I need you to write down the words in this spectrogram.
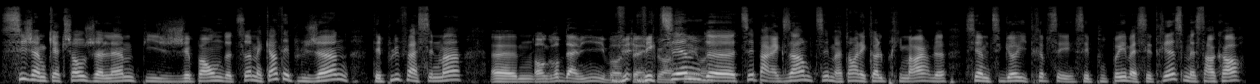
si j'aime quelque chose, je l'aime, puis j'ai pas honte de ça. Mais quand t'es plus jeune, t'es plus facilement euh, Ton groupe d'amis, va victime ouais. de, tu sais, par exemple, tu sais, mettons à l'école primaire, là, si un petit gars il tripe ses, ses poupées, ben c'est triste, mais c'est encore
